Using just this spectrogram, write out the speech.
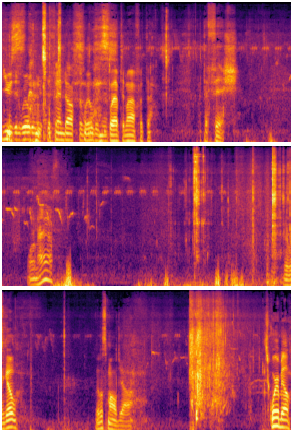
Using wilderness to fend off the wilderness. Slapped him off with the with the fish. One and a half. There we go. Little small jaw. Square bill.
